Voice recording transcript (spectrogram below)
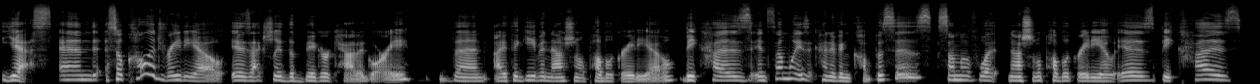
Yes. And so college radio is actually the bigger category than I think even national public radio because in some ways it kind of encompasses some of what national public radio is because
